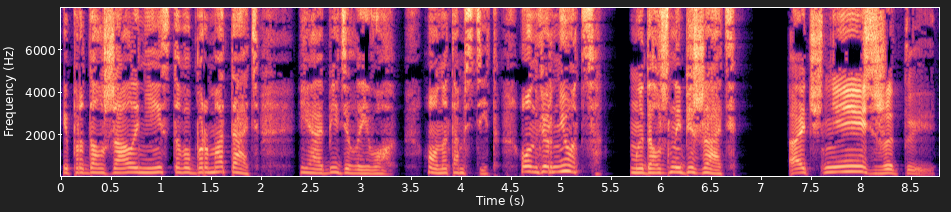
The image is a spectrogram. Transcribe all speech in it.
и продолжала неистово бормотать. Я обидела его. Он отомстит. Он вернется. Мы должны бежать. «Очнись же ты!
